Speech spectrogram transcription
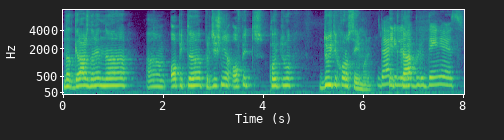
надграждане на а, опита, предишния опит, който другите хора са имали. Да, и или така, наблюдение с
